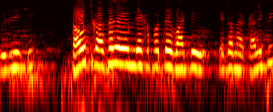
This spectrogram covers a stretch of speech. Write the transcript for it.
విడిదీసి సౌత్కి అసలే ఏం లేకపోతే వాటిని ఎటన్నా కలిపి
